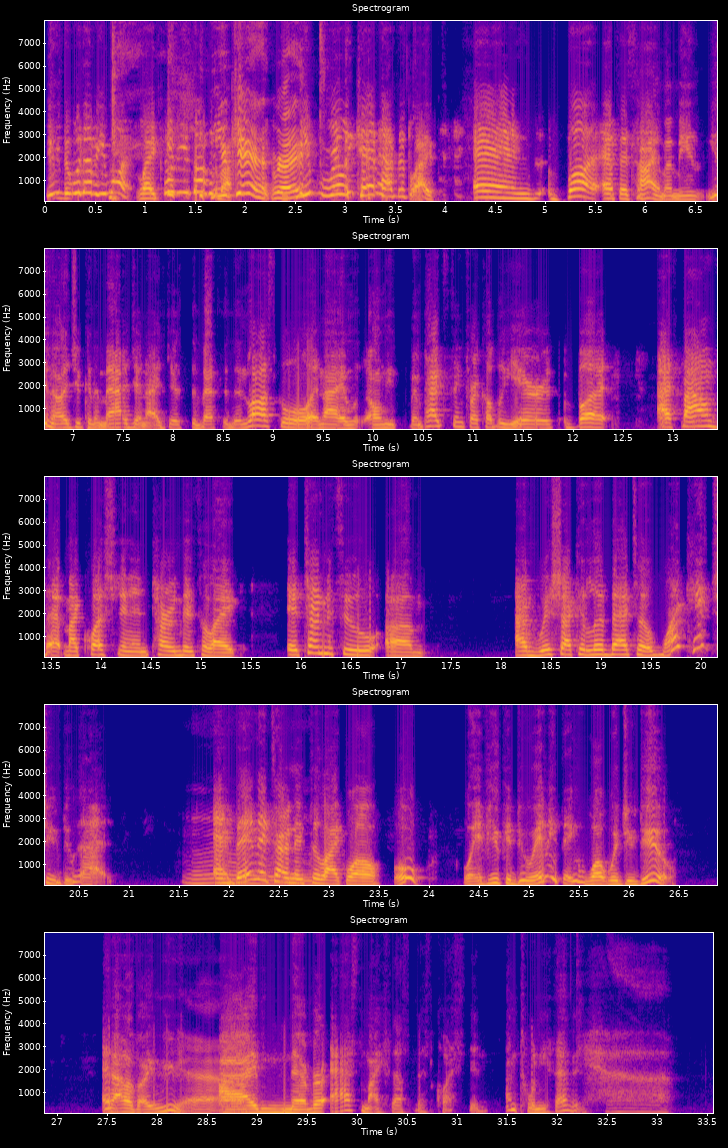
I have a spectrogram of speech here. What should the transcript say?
you can do whatever you want. Like, what are you talking about? you can, right? You really can have this life. And, but at the time, I mean, you know, as you can imagine, I just invested in law school and I only been practicing for a couple of years. But I found that my question turned into like, it turned into, um, I wish I could live back to why can't you do that? Mm. And then it turned into mm. like, well, oh, well, if you could do anything, what would you do? And I was like, hmm, yeah. I've never asked myself this question. I'm 27. Yeah.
